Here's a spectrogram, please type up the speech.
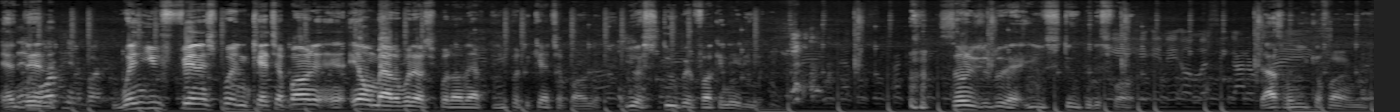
and And then then when you finish putting ketchup on it, it it don't matter what else you put on after you put the ketchup on it. You a stupid fucking idiot. as soon as you do that, you stupid as fuck. That's when you confirm that.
